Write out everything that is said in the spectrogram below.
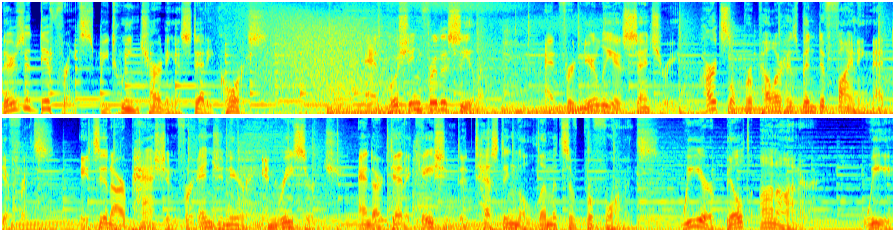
There's a difference between charting a steady course and pushing for the ceiling. And for nearly a century, Hartzell Propeller has been defining that difference. It's in our passion for engineering and research and our dedication to testing the limits of performance. We are built on honor. We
